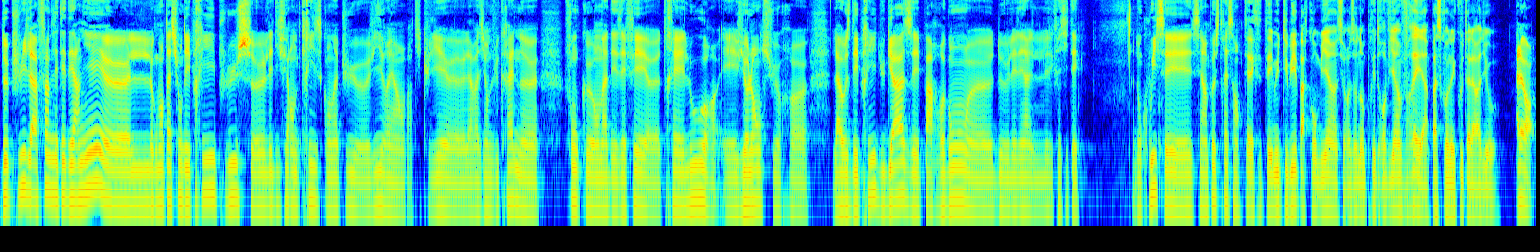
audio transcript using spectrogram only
Depuis la fin de l'été dernier, euh, l'augmentation des prix plus euh, les différentes crises qu'on a pu euh, vivre et en particulier l'invasion de l'Ukraine font qu'on a des effets très lourds et violents sur la hausse des prix du gaz et par rebond de l'électricité. Donc oui, c'est un peu stressant. C'était multiplié par combien sur raison d'un prix de revient vrai, hein, pas ce qu'on écoute à la radio? Alors,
